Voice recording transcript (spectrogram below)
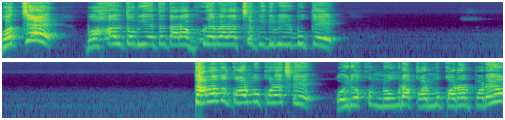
হচ্ছে? বহাল তবিয়েতে তারা ঘুরে বেড়াচ্ছে পৃথিবীর বুকে। তারা তো কর্ম করেছে। ওই রকম নোংরা কর্ম করার পরেও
